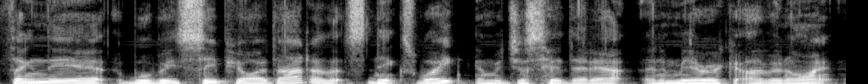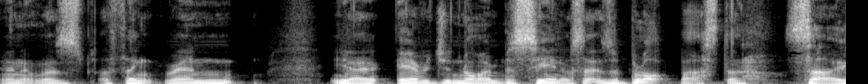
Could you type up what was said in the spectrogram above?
thing there will be CPI data that's next week, and we just had that out in America overnight, and it was I think around you know average of nine percent or so. It was a blockbuster, so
